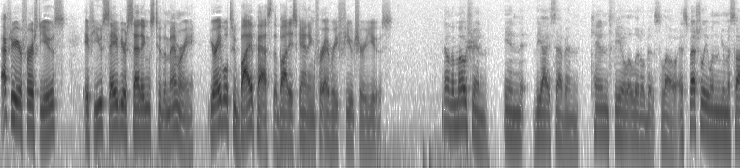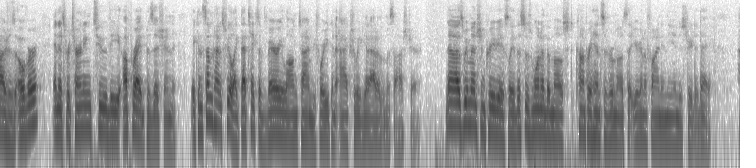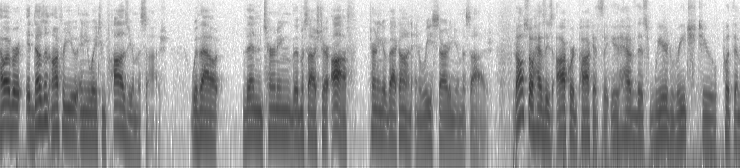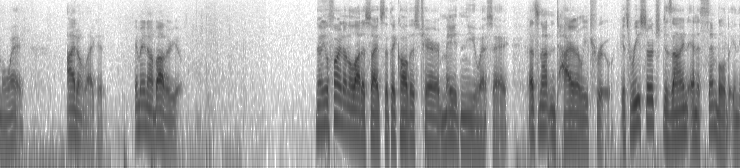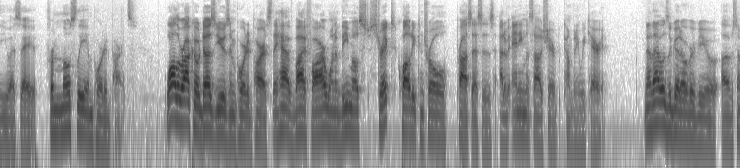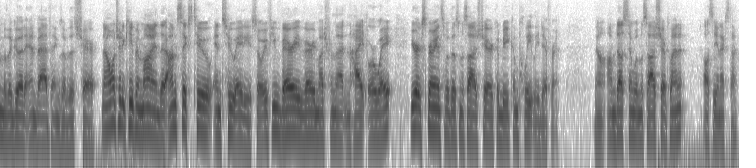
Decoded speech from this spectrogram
After your first use, if you save your settings to the memory, you're able to bypass the body scanning for every future use. Now the motion in the i7 can feel a little bit slow, especially when your massage is over and it's returning to the upright position it can sometimes feel like that takes a very long time before you can actually get out of the massage chair. Now, as we mentioned previously, this is one of the most comprehensive remotes that you're going to find in the industry today. However, it doesn't offer you any way to pause your massage without then turning the massage chair off, turning it back on, and restarting your massage. It also has these awkward pockets that you have this weird reach to put them away. I don't like it. It may not bother you. Now you'll find on a lot of sites that they call this chair made in the USA. That's not entirely true. It's researched, designed, and assembled in the USA from mostly imported parts. While Luraco does use imported parts, they have by far one of the most strict quality control processes out of any massage chair company we carry. Now that was a good overview of some of the good and bad things of this chair. Now I want you to keep in mind that I'm 6'2 and 280, so if you vary very much from that in height or weight, your experience with this massage chair could be completely different. Now, I'm Dustin with Massage Chair Planet. I'll see you next time.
